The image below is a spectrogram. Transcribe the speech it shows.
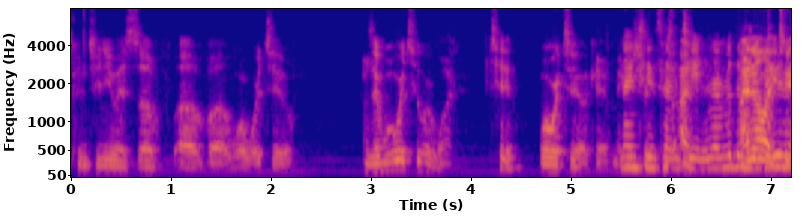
continuous of of uh, World War Two. Is it World War Two or one? Two. World War Two. Okay, making sure, 'cause 1917. Remember the I, I know, like two. we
